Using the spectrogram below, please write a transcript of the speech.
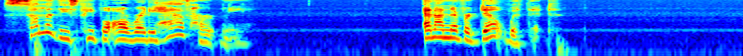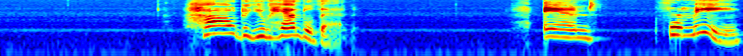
some of these people already have hurt me. And I never dealt with it. How do you handle that? And for me,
